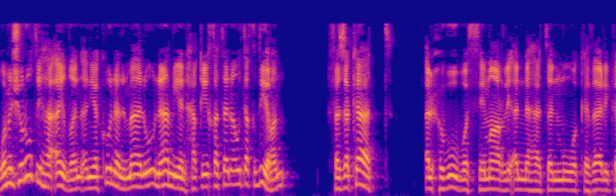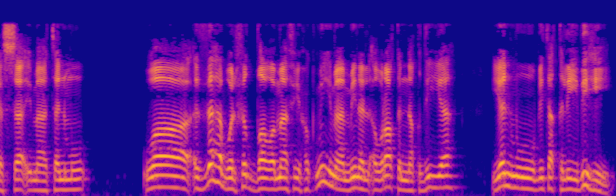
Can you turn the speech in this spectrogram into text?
ومن شروطها أيضا أن يكون المال ناميا حقيقة أو تقديرا. فزكاة الحبوب والثمار لأنها تنمو وكذلك السائمة تنمو. والذهب والفضة وما في حكمهما من الأوراق النقدية ينمو بتقليبه.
